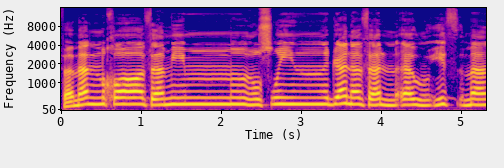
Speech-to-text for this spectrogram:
فمن خاف من موص جنفا أو إثما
